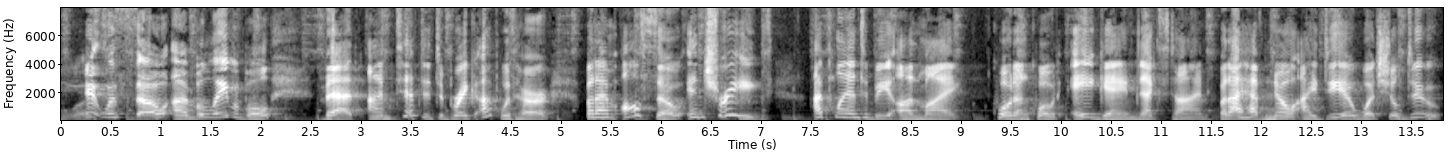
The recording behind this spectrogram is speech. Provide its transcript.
It was so unbelievable that I'm tempted to break up with her, but I'm also intrigued. I plan to be on my quote unquote A game next time, but I have no idea what she'll do.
